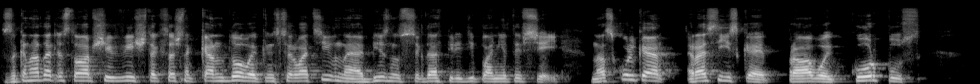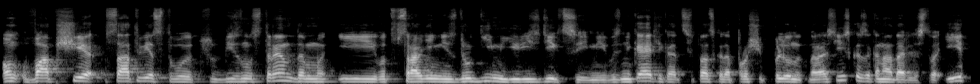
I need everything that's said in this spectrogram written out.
Законодательство вообще вещь достаточно кондовая, консервативная, а бизнес всегда впереди планеты всей. Насколько российский правовой корпус, он вообще соответствует бизнес-трендам и вот в сравнении с другими юрисдикциями? Возникает ли какая-то ситуация, когда проще плюнуть на российское законодательство и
